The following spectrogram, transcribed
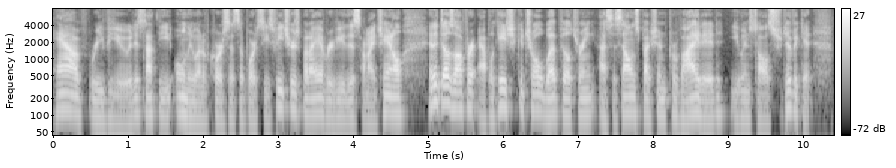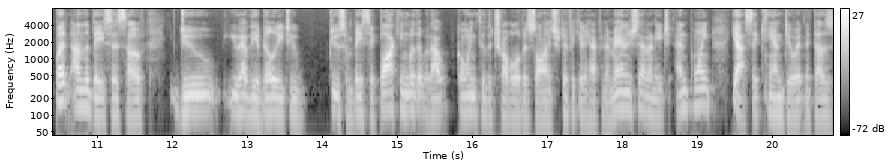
have reviewed. It's not the only one, of course, that supports these features, but I have reviewed this on my channel, and it does offer application control, web filtering, SSL inspection, provided you install a certificate. But on the basis of do you have the ability to do some basic blocking with it without going through the trouble of installing a certificate and having to manage that on each endpoint, yes, it can do it. And it does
